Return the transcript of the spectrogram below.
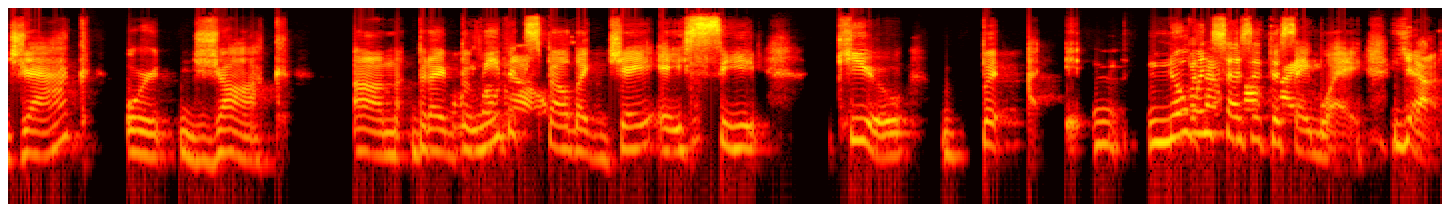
Jack or Jock. Um, but I We believe it's spelled like J A C Q. But I- it, no But one says it the right. same way. Yeah.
